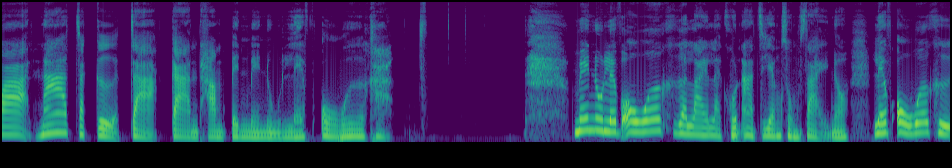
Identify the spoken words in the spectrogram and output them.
ว่าน่าจะเกิดจากการทำเป็นเมนู leftover ค่ะเมนู leftover คืออะไรหลายคนอาจจะยังสงสัยเนาะ leftover คือ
